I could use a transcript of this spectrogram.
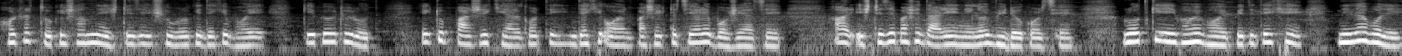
হঠাৎ চোখের সামনে স্টেজে শুভ্রকে দেখে ভয়ে কেঁপে ওঠে রোদ। একটু পাশে খেয়াল করতে দেখি অয়ন পাশে একটা চেয়ারে বসে আছে আর স্টেজের পাশে দাঁড়িয়ে নীলয় ভিডিও করছে। রোদকে এইভাবে ভয় পেতে দেখে নীলা বলে,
